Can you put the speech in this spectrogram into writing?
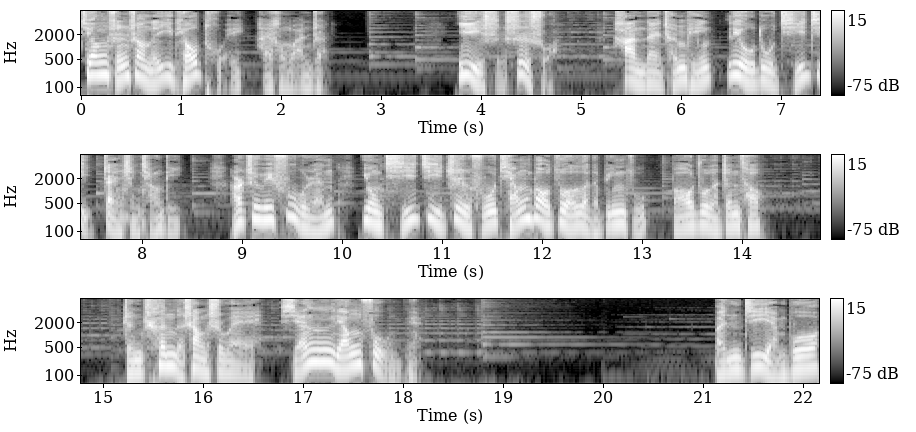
缰绳上的一条腿还很完整。易史是说。汉代陈平六度奇迹战胜强敌，而这位妇人用奇迹制服强暴作恶的兵卒，保住了贞操，真称得上是位贤良妇女。本集演播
